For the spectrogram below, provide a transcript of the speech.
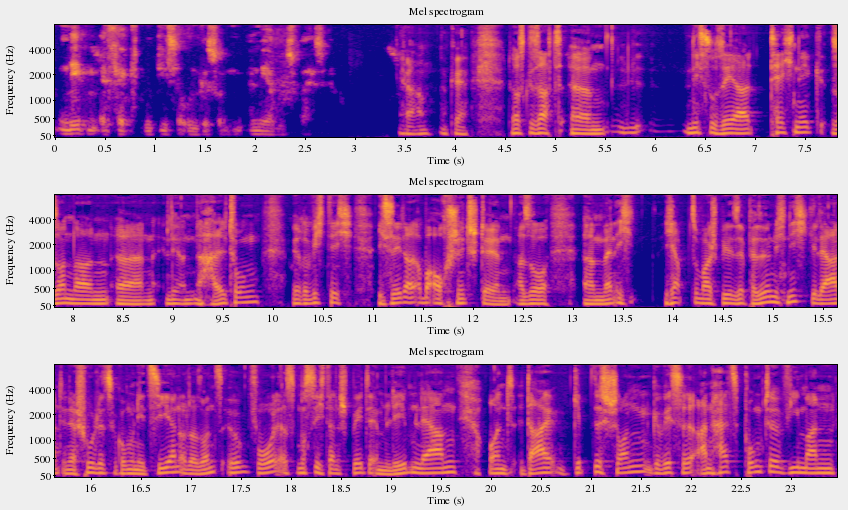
Nebeneffekten dieser ungesunden Ernährungsweise. Ja, okay. Du hast gesagt, ähm, nicht so sehr Technik, sondern äh, eine Haltung wäre wichtig. Ich sehe da aber auch Schnittstellen. Also ähm, wenn ich ich habe zum Beispiel sehr persönlich nicht gelernt, in der Schule zu kommunizieren oder sonst irgendwo. Das musste ich dann später im Leben lernen. Und da gibt es schon gewisse Anhaltspunkte, wie man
